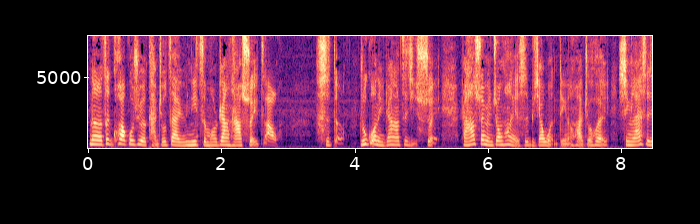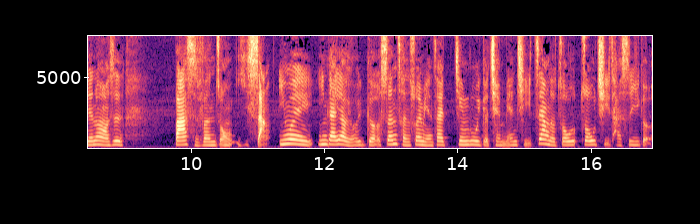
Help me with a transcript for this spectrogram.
那这个跨过去的坎就在于你怎么让他睡着。是的。如果你让他自己睡，然后睡眠状况也是比较稳定的话，就会醒来时间通常是八十分钟以上，因为应该要有一个深层睡眠，再进入一个浅眠期，这样的周周期才是一个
